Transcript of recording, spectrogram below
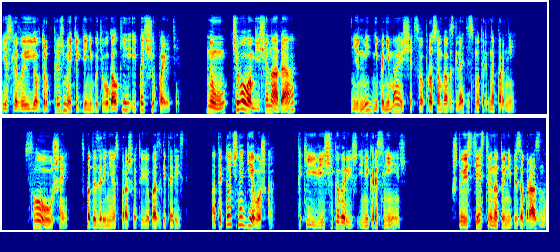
если вы ее вдруг прижмете где-нибудь в уголке и пощупаете. Ну, чего вам еще надо, а? Юнми, непонимающе, с вопросом во взгляде смотрит на парней. «Слушай», – с подозрением спрашивает ее бас-гитарист, «а ты точно девушка? Такие вещи говоришь и не краснеешь?» Что естественно, то не безобразно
